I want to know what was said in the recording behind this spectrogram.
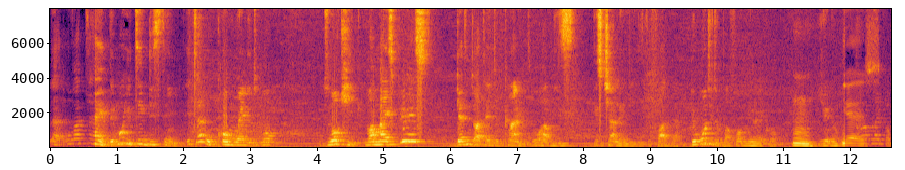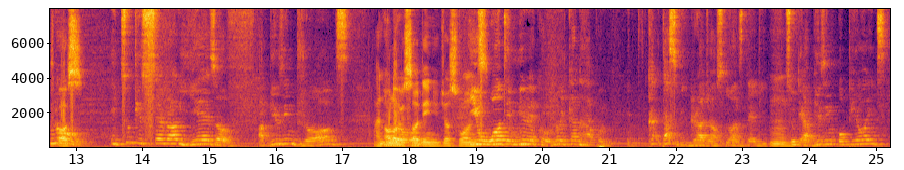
know that over time, the more you take this thing, a time will come when it will not, it will not kick. My, my experience getting to attend to clients who have these these challenges is the fact that they want you to perform miracle. Mm. You know. Yes, like, of no. course. It took you several years of abusing drugs. And all of a sudden, you just want. You want a miracle. No, it can't happen. It, it has to be gradual, slow and steady. Mm. So they're abusing opioids.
